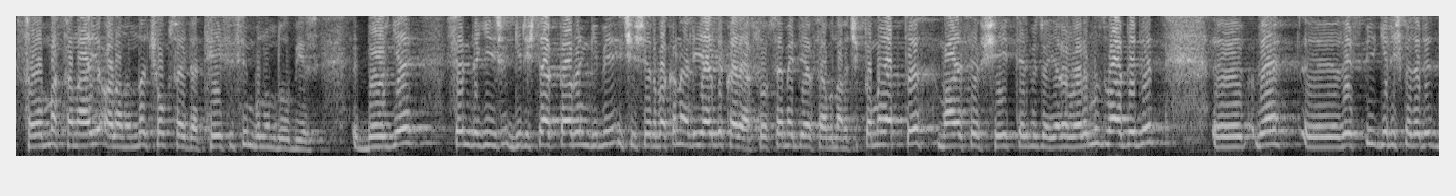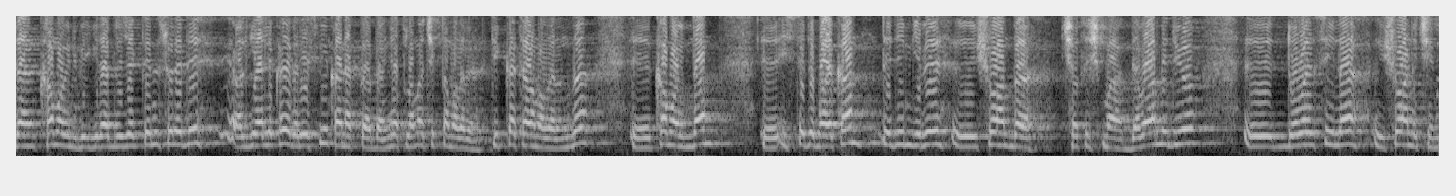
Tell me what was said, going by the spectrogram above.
savunma sanayi alanında çok sayıda tesisin bulunduğu bir bölge. Sen de giriş- girişte aktardığın gibi İçişleri Bakanı Ali Yerlikaya sosyal medya hesabından açıklama yaptı. Maalesef şehitlerimiz ve yaralarımız var dedi. E, ve e, resmi gelişmelerden kamuoyunu bilgilendireceklerini söyledi. Ali Yerlikaya ve resmi kaynaklardan yapılan açıklamaları dikkate almalarını da e, kamuoyundan e, istedi Baykan. Dediğim gibi e, şu anda çatışma devam ediyor. E, dolayısıyla e, şu an için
